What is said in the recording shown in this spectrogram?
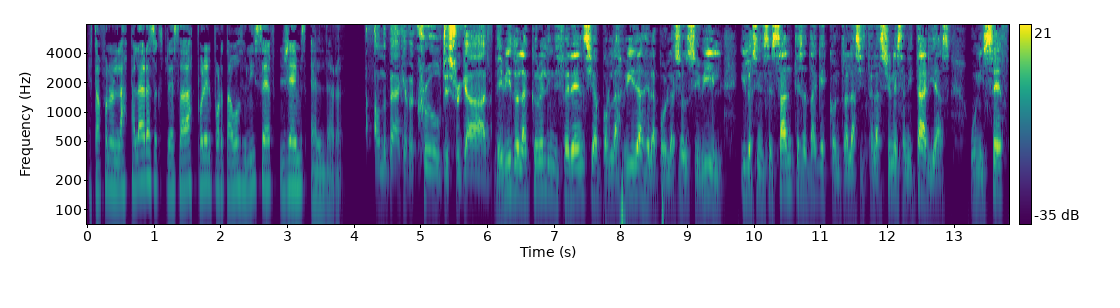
Estas fueron las palabras expresadas por el portavoz de UNICEF, James Elder. Debido a la cruel indiferencia por las vidas de la población civil y los incesantes ataques contra las instalaciones sanitarias, UNICEF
